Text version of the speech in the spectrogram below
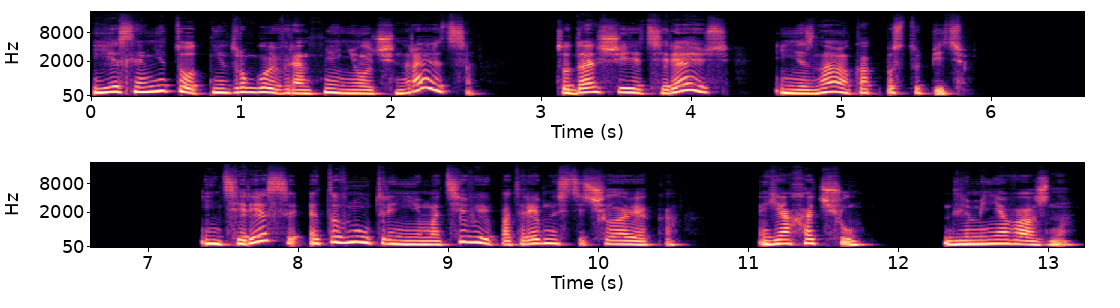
И если ни тот, ни другой вариант мне не очень нравится, то дальше я теряюсь и не знаю, как поступить. Интересы — это внутренние мотивы и потребности человека. Я хочу. Для меня важно.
